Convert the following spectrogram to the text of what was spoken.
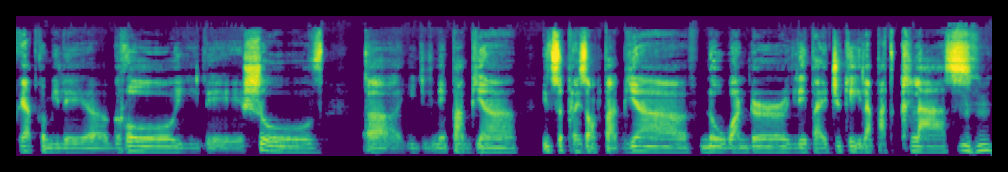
regarde comme il est euh, gros, il est chauve, euh, il n'est pas bien, il se présente pas bien, no wonder, il n'est pas éduqué, il n'a pas de classe. Mhm.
